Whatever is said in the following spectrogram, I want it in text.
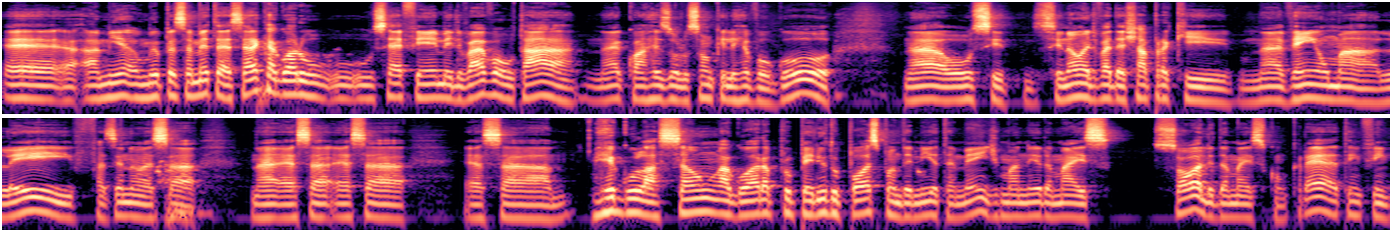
é, a minha, o meu pensamento é, será que agora o, o CFM ele vai voltar né, com a resolução que ele revogou? Né, ou se, se não ele vai deixar para que né, venha uma lei fazendo essa, né, essa, essa essa regulação agora para o período pós-pandemia também, de maneira mais sólida, mais concreta, enfim?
